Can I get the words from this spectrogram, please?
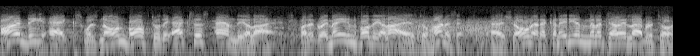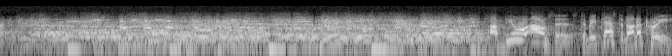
RDX was known both to the Axis and the Allies, but it remained for the Allies to harness it, as shown at a Canadian military laboratory. A few ounces to be tested on a tree.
